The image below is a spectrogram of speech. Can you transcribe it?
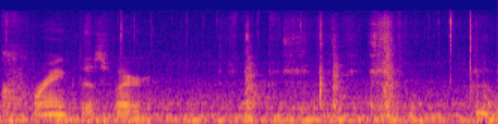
crank this fire. No.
